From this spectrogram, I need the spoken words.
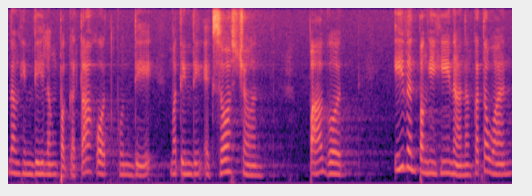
ng hindi lang pagkatakot kundi matinding exhaustion, pagod, even panghihina ng katawan,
